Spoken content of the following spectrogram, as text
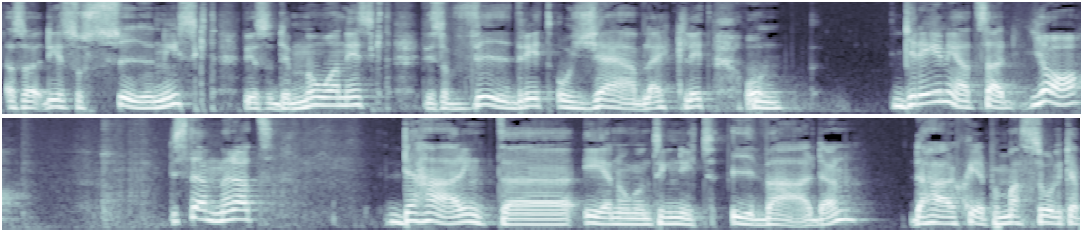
alltså, det är så cyniskt, det är så demoniskt, det är så vidrigt och jävla äckligt. Och Grejen är att, så här, ja, det stämmer att det här inte är någonting nytt i världen. Det här sker på massa olika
